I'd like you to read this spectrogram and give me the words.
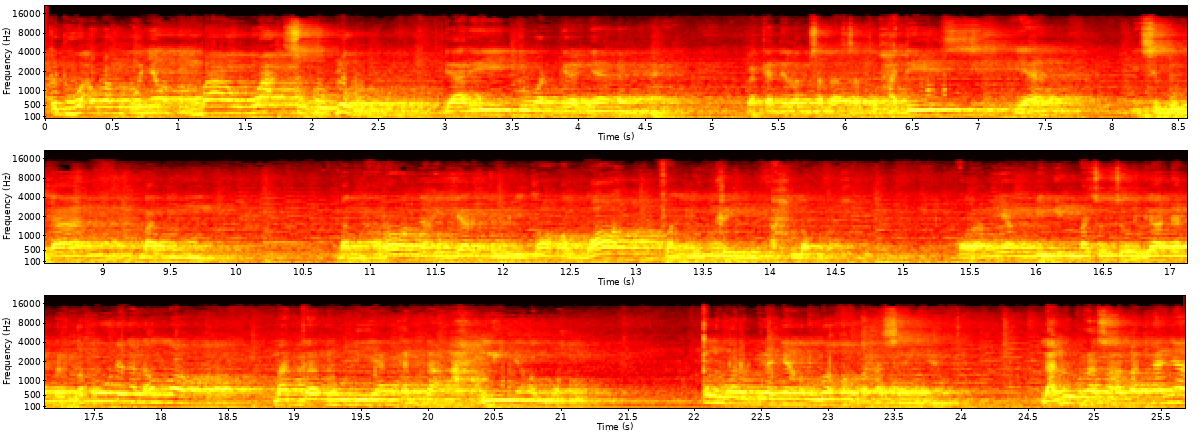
kedua orang tuanya membawa sepuluh dari keluarganya. Bahkan dalam salah satu hadis ya disebutkan man man arada yarju liqa Allah falyukrim ahlallah orang yang ingin masuk surga dan bertemu dengan Allah maka muliakanlah ahlinya Allah. Keluarganya Allah bahasanya. Lalu para sahabat nanya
